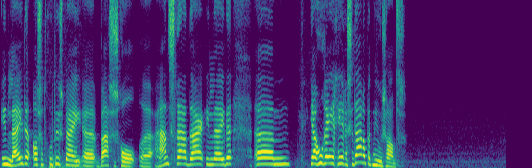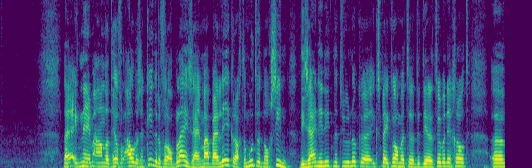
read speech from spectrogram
in Leiden, als het goed is, bij uh, basisschool uh, Haanstra daar in Leiden. Um, ja, hoe reageren ze daar op het nieuws, Hans? Nou ik neem aan dat heel veel ouders en kinderen vooral blij zijn. Maar bij leerkrachten moeten we het nog zien. Die zijn hier niet natuurlijk. Uh, ik spreek wel met uh, de directeur, meneer Groot. Uh,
